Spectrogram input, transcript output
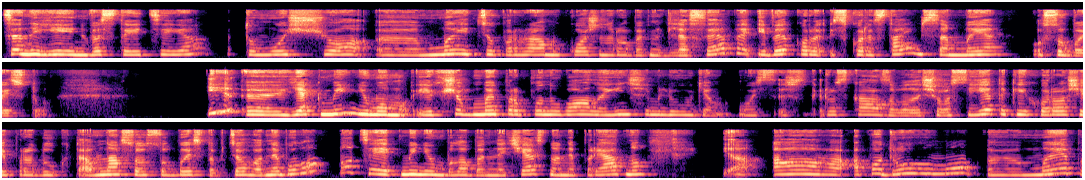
це не є інвестиція, тому що е, ми цю програму кожен робимо для себе і скористаємося ми особисто. І, е, як мінімум, якщо б ми пропонували іншим людям, ось розказували, що ось є такий хороший продукт, а в нас особисто б цього не було, ну це як мінімум було б нечесно, непорядно. А, а по-другому, ми б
